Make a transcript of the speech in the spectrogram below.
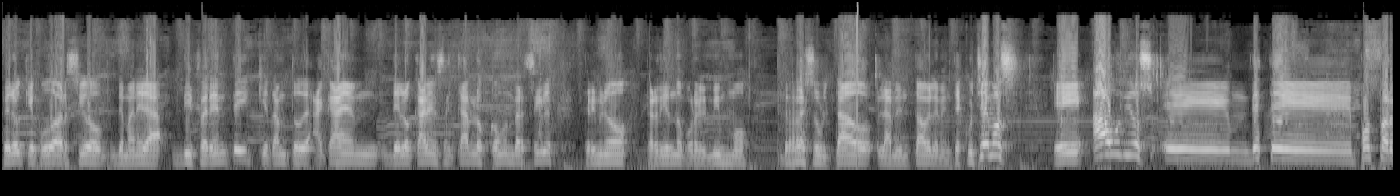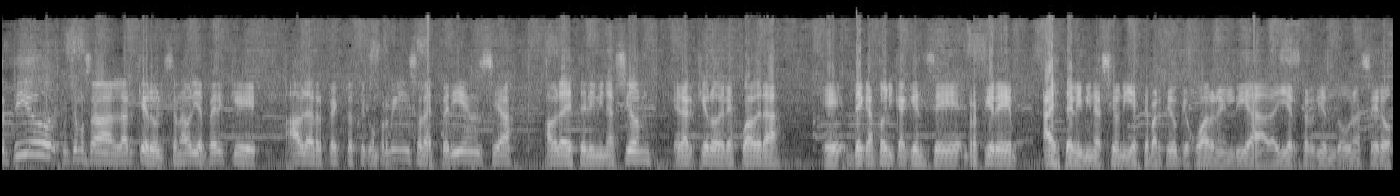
pero que pudo haber sido de manera diferente y que tanto acá en, de local en San Carlos como en Brasil terminó perdiendo por el mismo resultado, lamentablemente. Escuchemos eh, audios eh, de este post partido. Escuchemos al arquero, el senador Pérez, que habla respecto a este compromiso, la experiencia, habla de esta eliminación. El arquero de la escuadra eh, de Católica, quien se refiere a esta eliminación y a este partido que jugaron el día de ayer perdiendo 1 a 0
